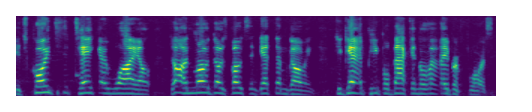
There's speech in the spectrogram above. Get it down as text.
It's going to take a while to unload those boats and get them going, to get people back in the labor force.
